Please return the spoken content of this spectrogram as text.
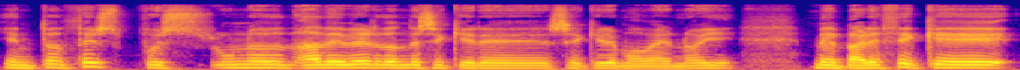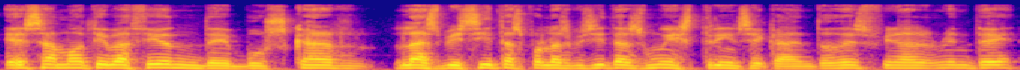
y entonces pues uno ha de ver dónde se quiere, se quiere mover, ¿no? Y me parece que esa motivación de buscar las visitas por las visitas es muy extrínseca, entonces finalmente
